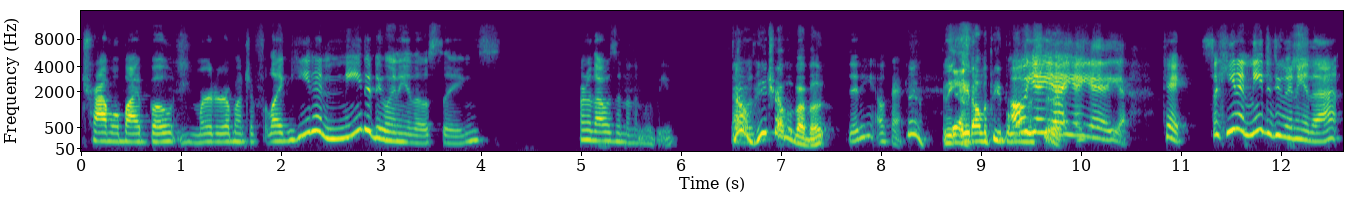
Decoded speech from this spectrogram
Travel by boat and murder a bunch of like he didn't need to do any of those things. Or no, that was another movie. That No, was, he traveled by boat. did he? Okay. Yeah, and he Yeah. ate all the people. Oh on the yeah, yeah, yeah, yeah, yeah. Okay, so he didn't need to do any of that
